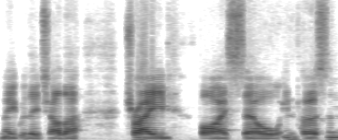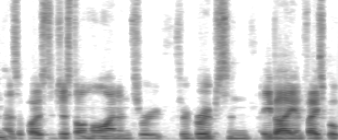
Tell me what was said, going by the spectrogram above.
meet with each other, trade, buy, sell in person, as opposed to just online and through through groups and eBay and Facebook.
